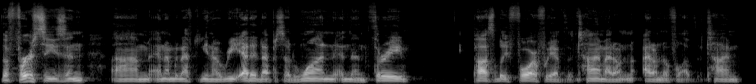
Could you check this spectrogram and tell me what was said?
the first season, um, and I'm gonna have to you know re-edit episode one and then three, possibly four if we have the time. I don't I don't know if we'll have the time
